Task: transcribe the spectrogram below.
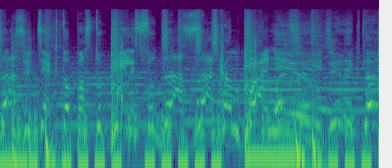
Даже те, кто поступили сюда за компанию. Директора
